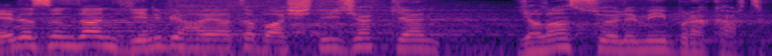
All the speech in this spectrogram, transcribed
En azından yeni bir hayata başlayacakken yalan söylemeyi bırak artık.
